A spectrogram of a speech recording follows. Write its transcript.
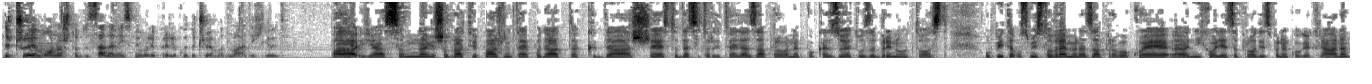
da čujemo ono što do sada nismo imali priliku da čujemo od mladih ljudi. Pa ja sam najviše obratio pažnju na taj podatak da šest od deset roditelja zapravo ne pokazuje tu zabrinutost u, u smislu vremena zapravo koje mm njihova djeca provodi ispod nekog ekrana.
